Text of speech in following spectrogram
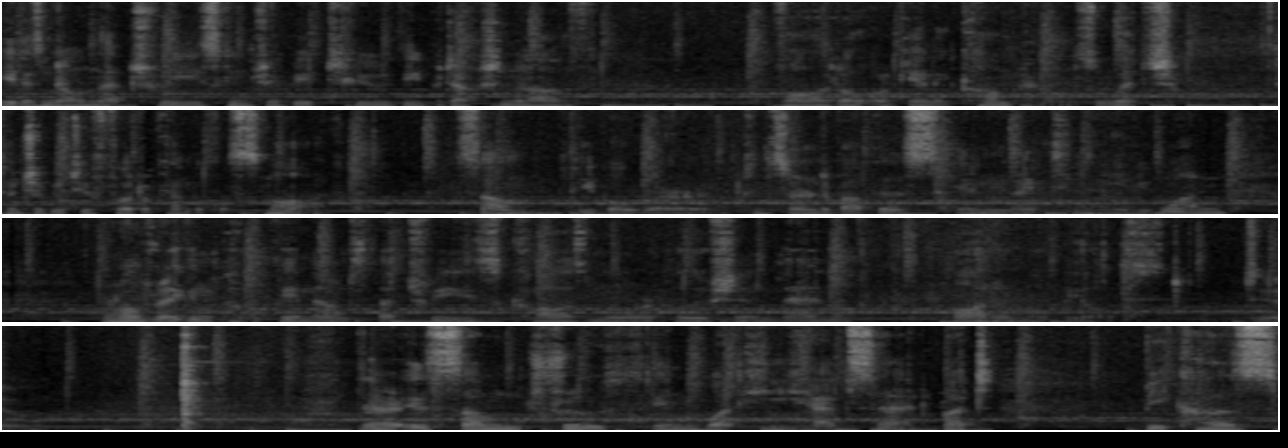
it is known that trees contribute to the production of volatile organic compounds, which contribute to photochemical smog. Some people were concerned about this. In 1981, Ronald Reagan publicly announced that trees cause more pollution than automobiles do. There is some truth in what he had said, but because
